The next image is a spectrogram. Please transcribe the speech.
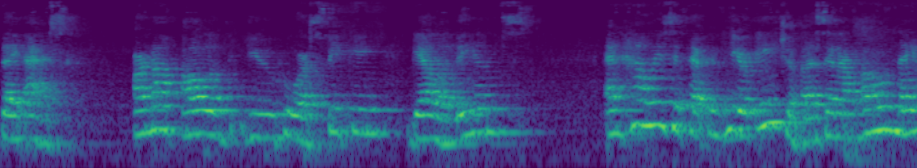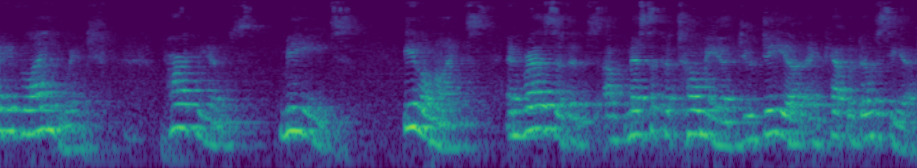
they asked, Are not all of you who are speaking Galileans? And how is it that we hear each of us in our own native language? Parthians, Medes, Elamites, and residents of Mesopotamia, Judea and Cappadocia,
